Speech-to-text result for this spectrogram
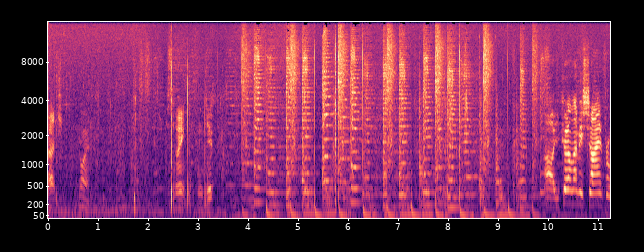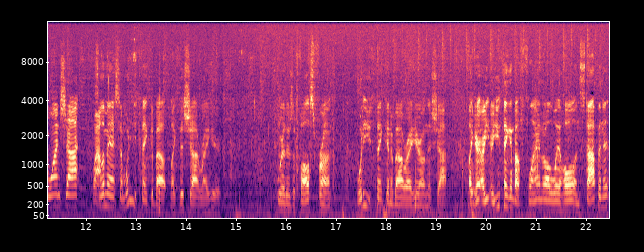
Touch. Go ahead. Swing. Thank you. Oh, you couldn't let me shine for one shot. Wow. So let me ask you, what do you think about like this shot right here, where there's a false front? What are you thinking about right here on this shot? Like, are, are you are you thinking about flying it all the way hole and stopping it?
